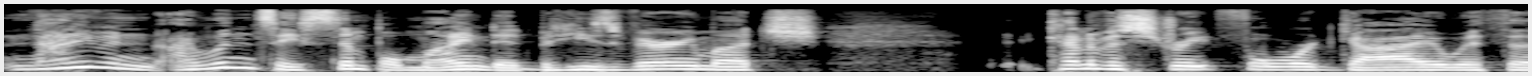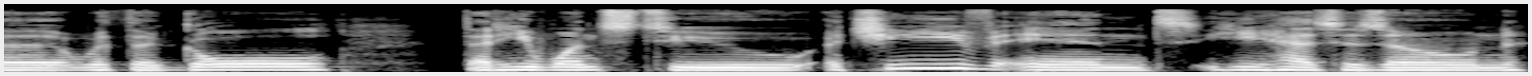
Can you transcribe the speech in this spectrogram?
not even I wouldn't say simple minded, but he's very much kind of a straightforward guy with a with a goal that he wants to achieve, and he has his own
